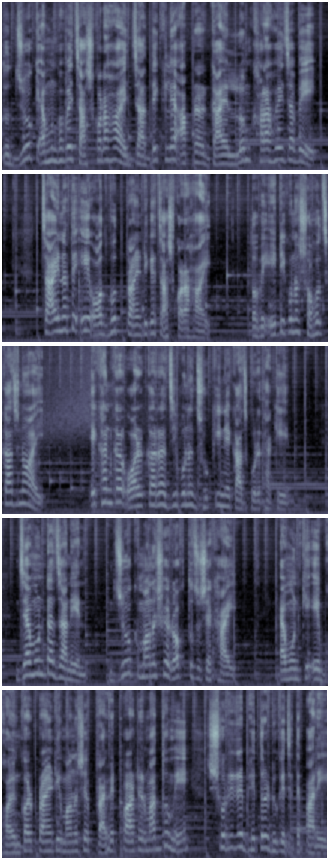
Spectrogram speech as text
তো যোগ এমনভাবে চাষ করা হয় যা দেখলে আপনার গায়ের লোম খাড়া হয়ে যাবে। চায়নাতে এই অদ্ভুত প্রাণীটিকে চাষ করা হয়। তবে এটি কোনো সহজ কাজ নয়। এখানকার ওয়ার্কাররা জীবনের ঝুঁকি নিয়ে কাজ করে থাকে। যেমনটা জানেন, যুগ মানুষের রক্ত চুষে খায়। এমনকি এই ভয়ঙ্কর প্রাণীটি মানুষের প্রাইভেট পার্টের মাধ্যমে শরীরের ভেতরে ঢুকে যেতে পারে।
